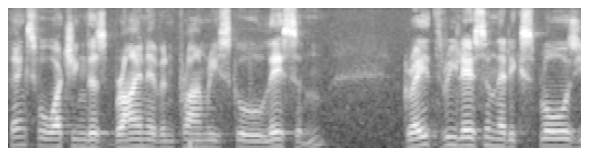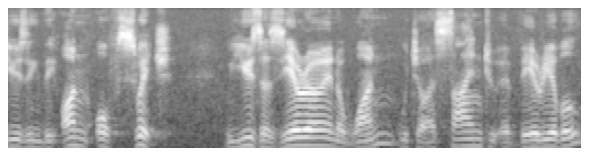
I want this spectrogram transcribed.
Thanks for watching this Bryneven Primary School lesson, grade 3 lesson that explores using the on-off switch. We use a 0 and a 1, which are assigned to a variable.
